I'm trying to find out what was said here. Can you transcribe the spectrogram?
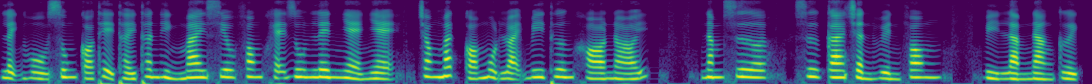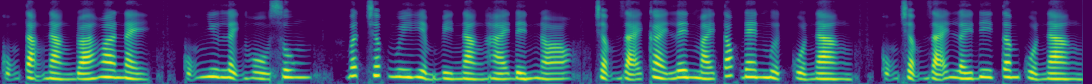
Lệnh hồ sung có thể thấy thân hình Mai siêu phong khẽ run lên nhẹ nhẹ. Trong mắt có một loại bi thương khó nói. Năm xưa, sư ca Trần Huyền Phong vì làm nàng cười cũng tặng nàng đóa hoa này, cũng như lệnh hồ sung, bất chấp nguy hiểm vì nàng hái đến nó, chậm rãi cài lên mái tóc đen mượt của nàng, cũng chậm rãi lấy đi tâm của nàng.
